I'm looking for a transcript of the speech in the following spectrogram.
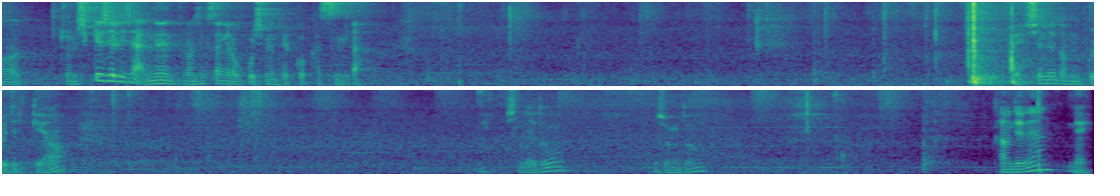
어, 좀 쉽게 질리지 않는 그런 색상이라고 보시면 될 것 같습니다. 네, 실내도 한번 보여드릴게요. 네, 실내도 이 정도. 가운데는 네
